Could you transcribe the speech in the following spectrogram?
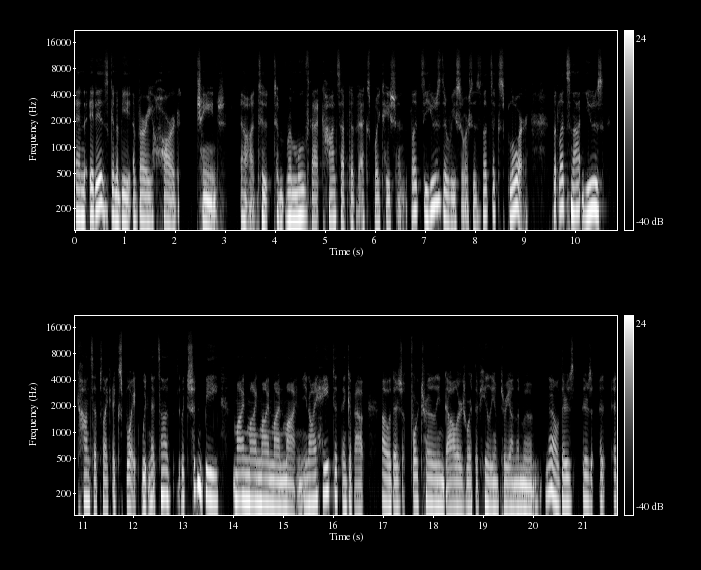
and it is going to be a very hard change uh, to to remove that concept of exploitation. Let's use the resources. Let's explore, but let's not use concepts like exploit. It's not, it shouldn't be mine, mine, mine, mine, mine. You know, I hate to think about, oh, there's four trillion dollars worth of helium three on the moon. No, there's there's a, a,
